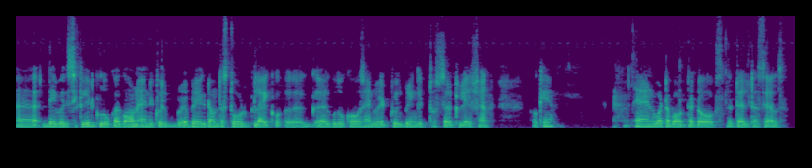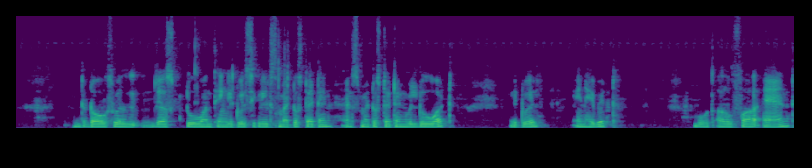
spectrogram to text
uh, they will secrete glucagon and it will break down the stored glyco uh, uh, glucose and it will bring it to circulation. Okay? And what about the dogs the delta cells? The dogs will just do one thing. It will secrete somatostatin and somatostatin will do what? It will inhibit both alpha and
